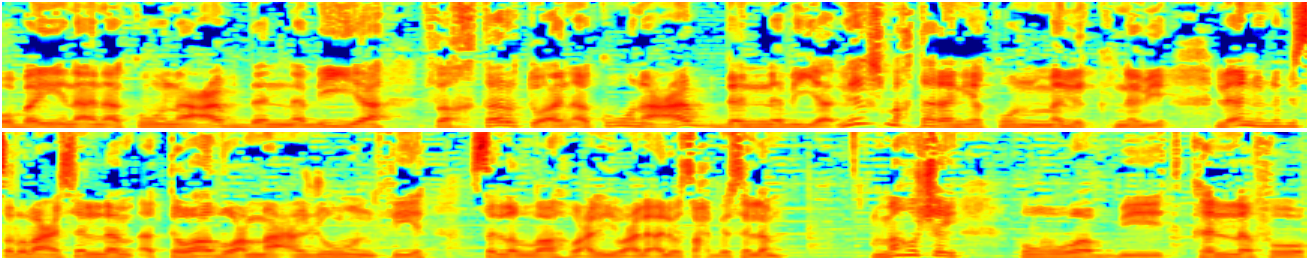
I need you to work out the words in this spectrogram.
وبين أن أكون عبدا نبيا فاخترت أن أكون عبدا نبيا. ليش ما اختار أن يكون ملك نبي؟ لأن النبي صلى الله عليه وسلم التواضع معجون فيه صلى الله عليه وعلى آله وصحبه وسلم. ما هو شيء هو بيتكلفه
